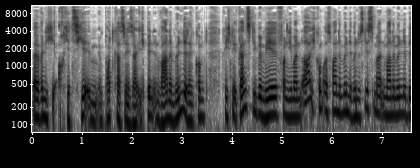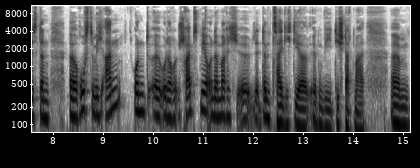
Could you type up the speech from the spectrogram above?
äh, wenn ich auch jetzt hier im, im Podcast, wenn ich sage, ich bin in Warnemünde, dann kommt, kriege ich eine ganz liebe Mail von jemandem, ah, ich komme aus Warnemünde. Wenn du das nächste Mal in Warnemünde bist, dann äh, rufst du mich an und äh, oder schreibst mir und dann mache ich, äh, dann zeige ich dir irgendwie die Stadt mal. Ähm,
